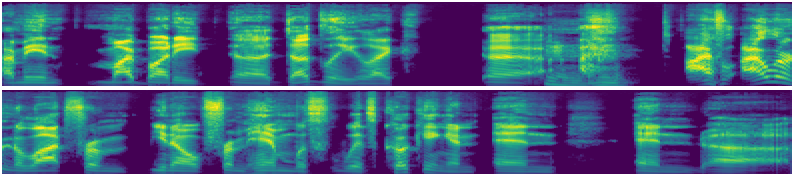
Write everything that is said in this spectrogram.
I mean my buddy uh, Dudley like uh, Mhm. I've I learned a lot from you know from him with with cooking and and and uh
